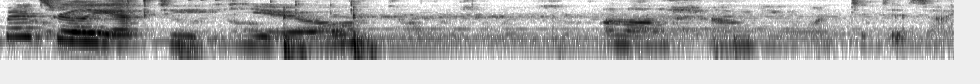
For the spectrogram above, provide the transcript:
But it's really up to you on how you want to design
